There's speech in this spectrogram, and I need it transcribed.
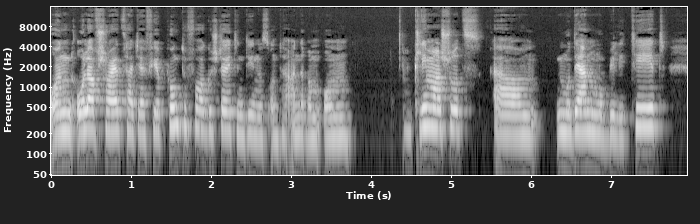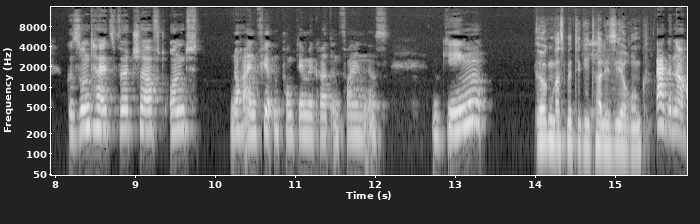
und Olaf Scholz hat ja vier Punkte vorgestellt, in denen es unter anderem um Klimaschutz, ähm, moderne Mobilität, Gesundheitswirtschaft und noch einen vierten Punkt, der mir gerade entfallen ist, ging. Irgendwas mit Digitalisierung. Ah, genau,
